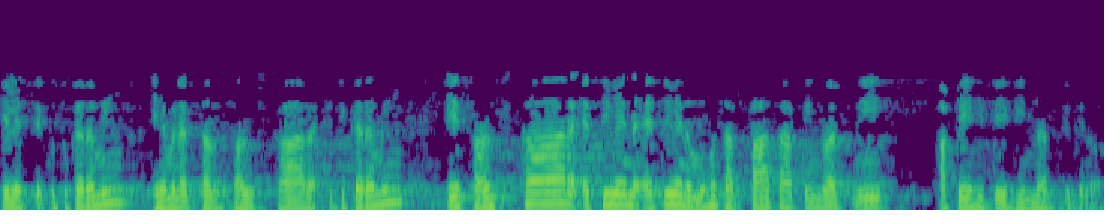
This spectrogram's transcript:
කෙලෙස් එකතු කරමින් එහෙම නැත්නම් සංස්කාර ඇති කරමින් ඒ සංස්කාර ඇති වෙන ඇති වෙන මොහොතක් පාසා පින්වත්නි අපේ හිතේ ගින්නක් තිබෙනවා.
